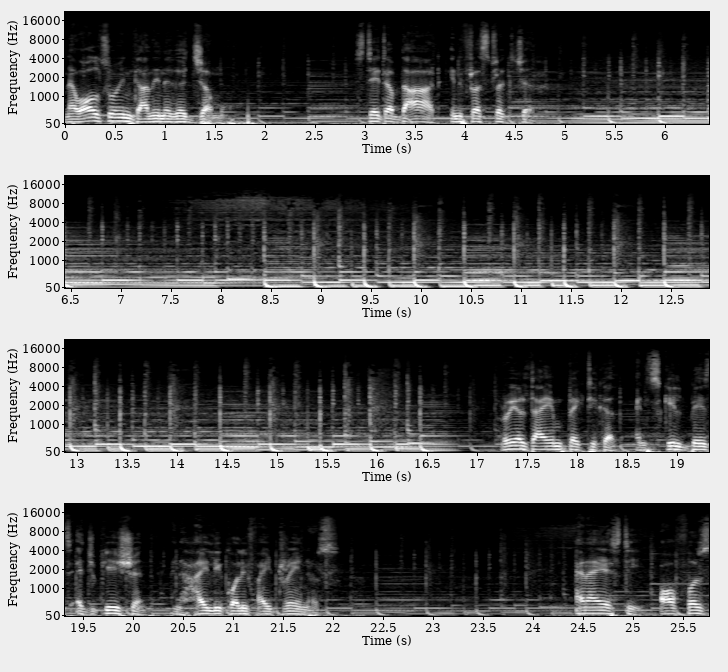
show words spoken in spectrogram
Now also in Gandhinagar, Jammu. State of the art infrastructure. Real time practical and skill based education and highly qualified trainers. NIST offers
